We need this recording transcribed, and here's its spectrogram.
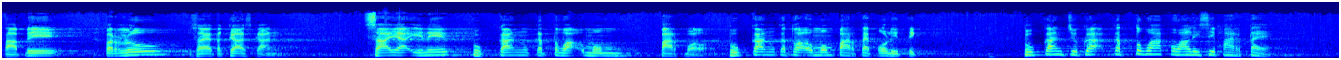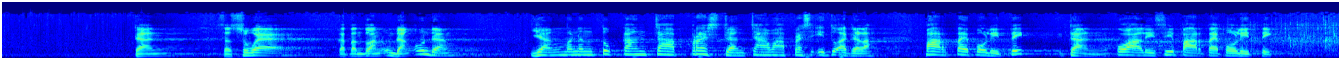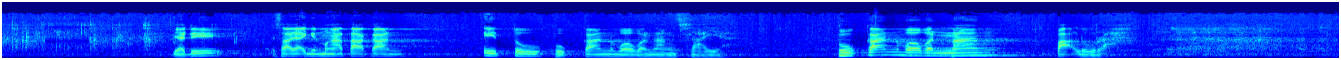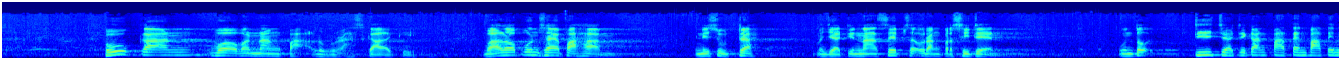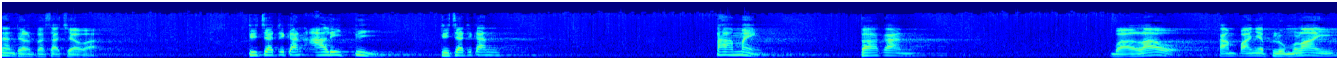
Tapi perlu saya tegaskan, saya ini bukan ketua umum parpol, bukan ketua umum partai politik, bukan juga ketua koalisi partai. Dan sesuai ketentuan undang-undang, yang menentukan capres dan cawapres itu adalah partai politik dan koalisi partai politik. Jadi saya ingin mengatakan itu bukan wewenang saya. Bukan wewenang Pak Lurah. Bukan wewenang Pak Lurah sekali lagi. Walaupun saya paham ini sudah menjadi nasib seorang presiden untuk dijadikan paten-patenan dalam bahasa Jawa. Dijadikan alibi, dijadikan tameng Bahkan walau kampanye belum mulai,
